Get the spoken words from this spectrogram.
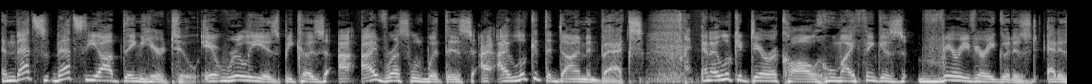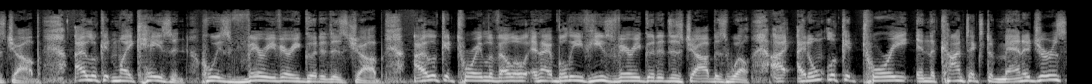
And, that's that's the odd thing here too. It really is because I, I've wrestled with this. I, I look at the Diamondbacks, and I look at Derrick Hall, whom I think is very very good as, at his job. I look at Mike Hazen, who is very very good at his job. I look at Torey Lovullo, and I believe he's very good at his job as well. I, I don't look at Torey in the context of managers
